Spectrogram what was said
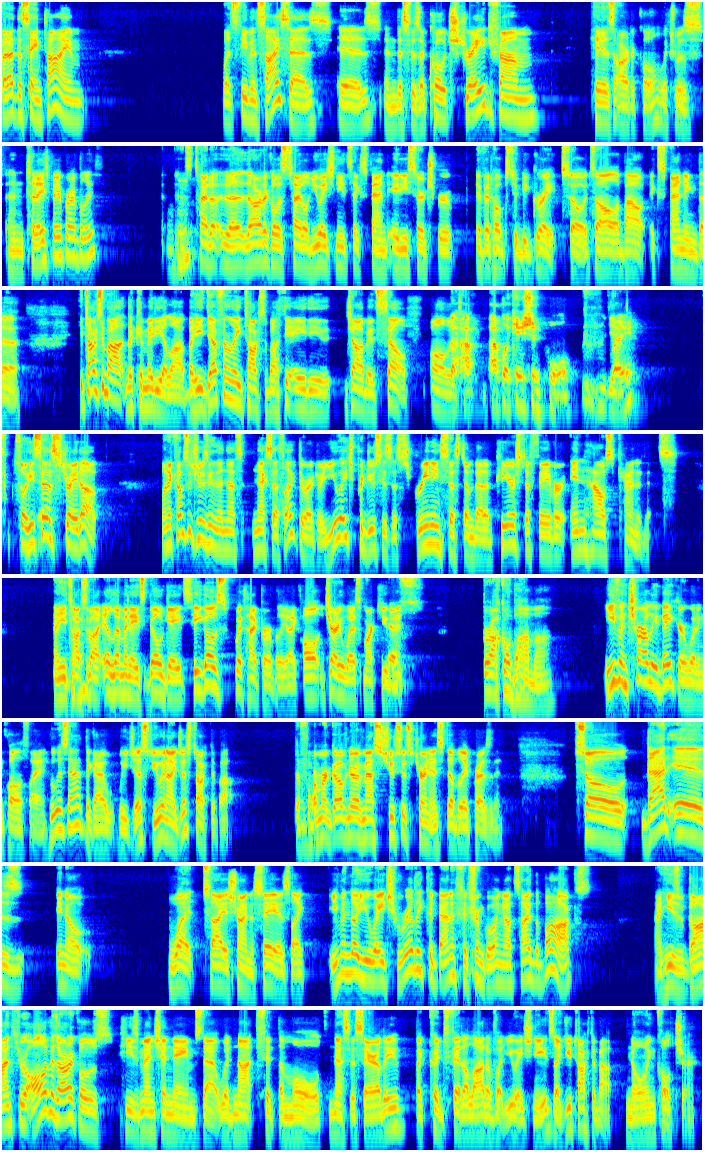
But at the same time, what Stephen Tsai says is, and this is a quote straight from his article, which was in today's paper, I believe. Mm-hmm. It's titled, the, the article is titled UH Needs to Expand AD Search Group if it hopes to be great. So it's all about expanding the. He talks about the committee a lot, but he definitely talks about the AD job itself all the, the time. application pool, yeah. right? So he yeah. says straight up when it comes to choosing the next, next athletic director, UH produces a screening system that appears to favor in house candidates. And he okay. talks about eliminates Bill Gates. He goes with hyperbole, like all Jerry West, Mark Cuban, yes. Barack Obama, even Charlie Baker wouldn't qualify. Who is that? The guy we just, you and I just talked about, the mm-hmm. former governor of Massachusetts turned NCAA president. So that is, you know, what Tsai is trying to say is like even though UH really could benefit from going outside the box, and he's gone through all of his articles, he's mentioned names that would not fit the mold necessarily, but could fit a lot of what UH needs. Like you talked about, knowing culture,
